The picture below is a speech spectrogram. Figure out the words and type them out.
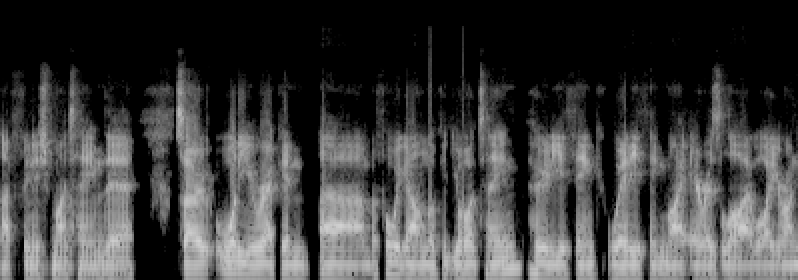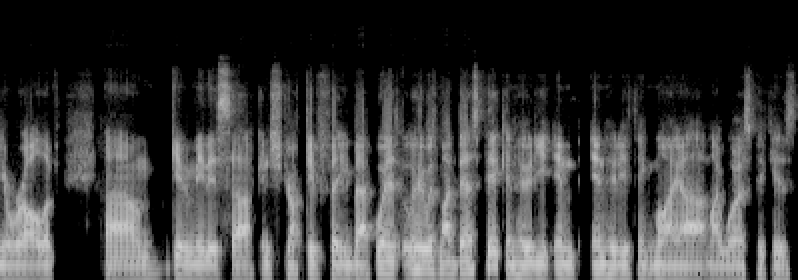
I finished my team there. So, what do you reckon? Um, before we go and look at your team, who do you think? Where do you think my errors lie while you're on your roll of um, giving me this uh, constructive feedback? Where who was my best pick, and who do you and, and who do you think my uh, my worst pick is?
